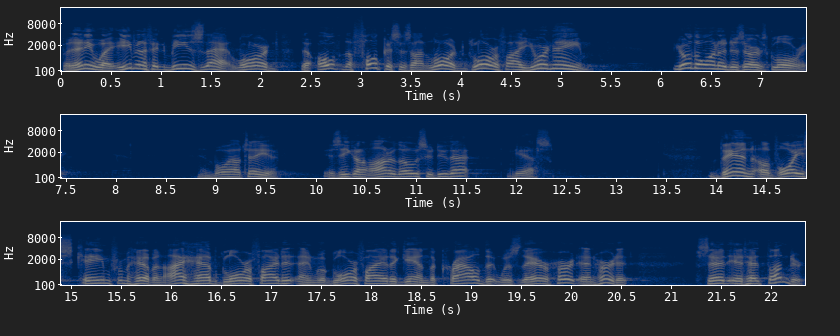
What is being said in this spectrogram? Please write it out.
But anyway, even if it means that, Lord, the, the focus is on, Lord, glorify your name. You're the one who deserves glory. And boy, I'll tell you, is he going to honor those who do that? Yes. Then a voice came from heaven I have glorified it and will glorify it again. The crowd that was there heard and heard it said it had thundered.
